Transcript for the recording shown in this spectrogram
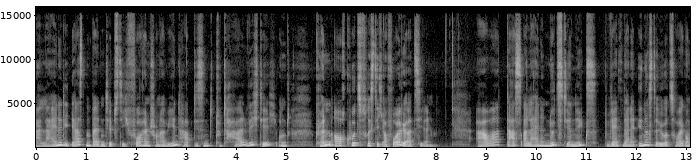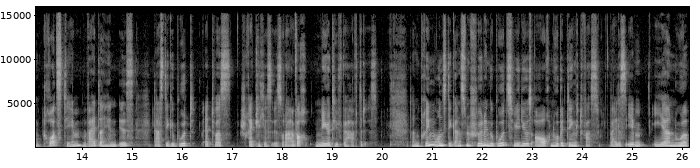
Alleine die ersten beiden Tipps, die ich vorhin schon erwähnt habe, die sind total wichtig und können auch kurzfristig Erfolge erzielen. Aber das alleine nützt dir nichts, wenn deine innerste Überzeugung trotzdem weiterhin ist, dass die Geburt etwas Schreckliches ist oder einfach negativ behaftet ist. Dann bringen uns die ganzen schönen Geburtsvideos auch nur bedingt was, weil es eben eher nur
